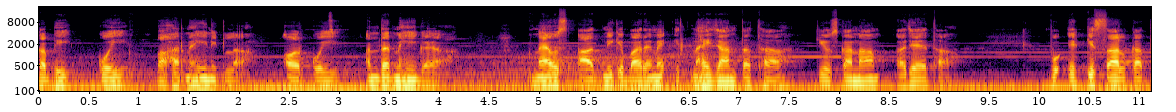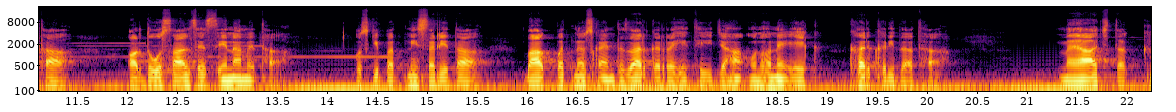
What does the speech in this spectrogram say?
कभी कोई बाहर नहीं निकला और कोई अंदर नहीं गया। मैं उस आदमी के बारे में इतना ही जानता था कि उसका नाम अजय था। वो 21 साल का था और दो साल से सेना में था। उसकी पत्नी सरिता बागपत में उसका इंतज़ार कर रही थी, जहाँ उन्होंने एक घर खरीदा था। मैं आज तक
